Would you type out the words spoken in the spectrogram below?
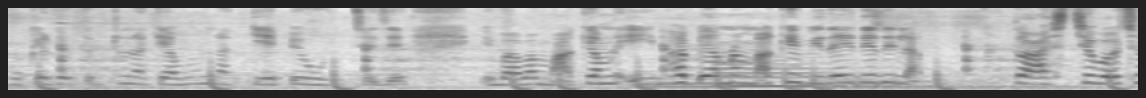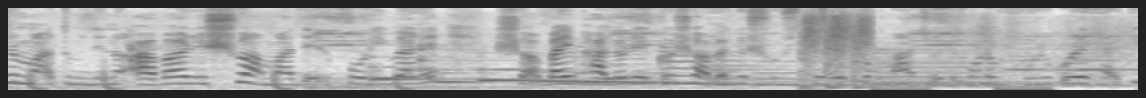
বুকের ভেতরটা না কেমন না কেঁপে উঠছে যে, এ বাবা, মাকে আমরা এইভাবে আমরা মাকে বিদায় দিয়ে দিলাম। তো আসছে বছর মা, তুমি যেন আবার এসো আমাদের পরিবারে। সবাই ভালো রেখো, সবাইকে সুস্থ রেখো। মা, যদি কোনো ভুল করে থাকি,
